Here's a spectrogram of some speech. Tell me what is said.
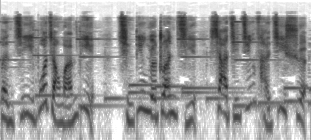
本集已播讲完毕。请订阅专辑，下集精彩继续。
